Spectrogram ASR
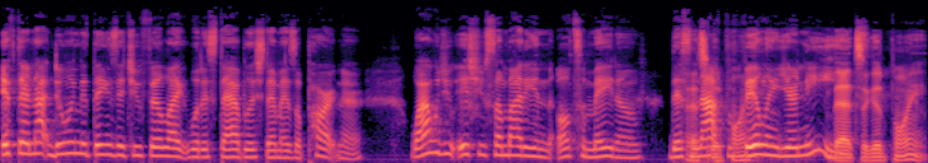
If they're not doing the things that you feel like would establish them as a partner, why would you issue somebody an ultimatum that's, That's not fulfilling your needs? That's a good point.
